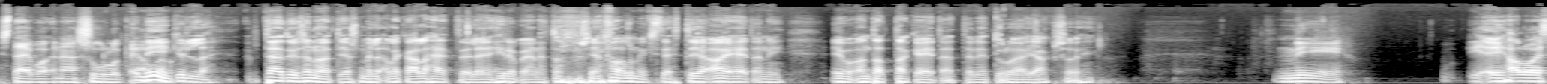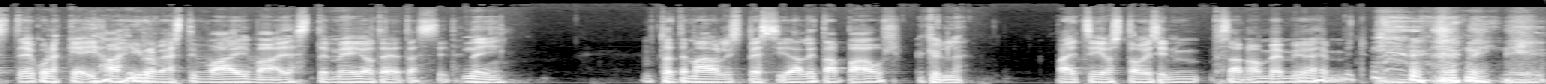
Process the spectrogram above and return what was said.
Sitä ei voi enää sulkea. Niin, kyllä. Täytyy sanoa, että jos meille alkaa lähettelemään hirveänä tuommoisia valmiiksi tehtyjä aiheita, niin ei voi antaa takeita, että ne tulee jaksoihin. Niin. Ei haluaisi, että joku näkee ihan hirveästi vaivaa ja sitten me ei oteta sitä. Niin. Mutta tämä oli spesiaalitapaus. Kyllä. Paitsi jos toisin sanomme myöhemmin. niin. niin.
